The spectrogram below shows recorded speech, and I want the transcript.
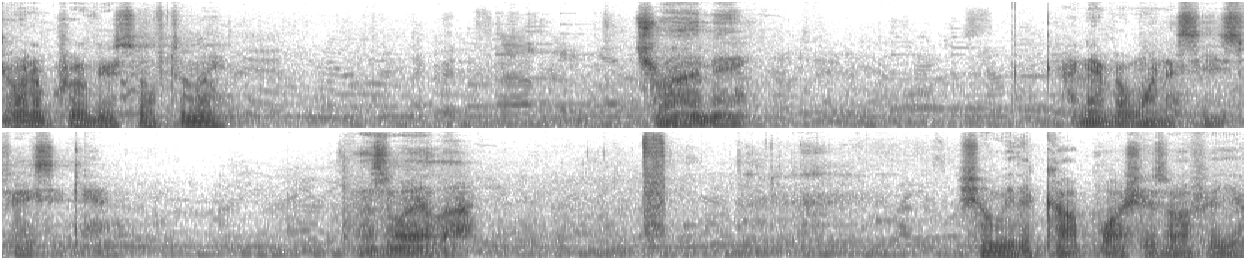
You want to prove yourself to me? Try me, I never want to see his face again. Pezuela. Show me the cop washes off of you.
